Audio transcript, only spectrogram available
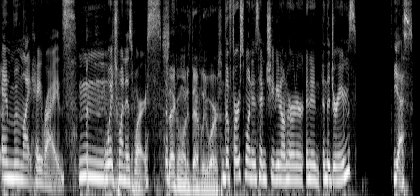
and moonlight hay rides. Mm. Which one is worse? Second one is definitely worse. The first one is him cheating on her in, in, in the dreams. Yes.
